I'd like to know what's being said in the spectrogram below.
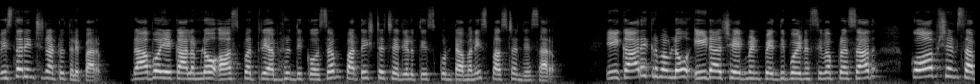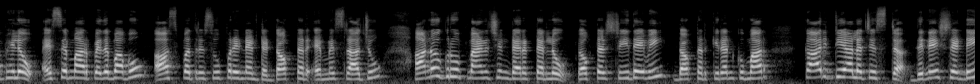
విస్తరించినట్టు తెలిపారు. రాబోయే కాలంలో ఆసుపత్రి అభివృద్ధి కోసం పటిష్ట చర్యలు తీసుకుంటామని స్పష్టం చేశారు. ఈ కార్యక్రమంలో ఈడా చైర్మన్ పెద్దిపోయిన శివప్రసాద్ కోఆప్షన్ సభ్యులు ఎస్ఎంఆర్ పెదబాబు ఆసుపత్రి superintendent doctor MS Raju Anu group managing డైరెక్టర్లు doctor Sridevi doctor Kiran Kumar cardiologist Dinesh Reddy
